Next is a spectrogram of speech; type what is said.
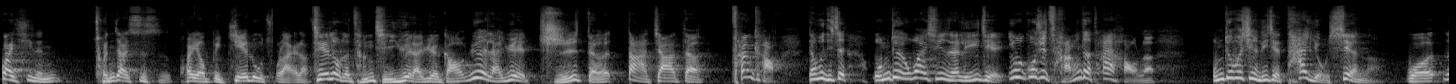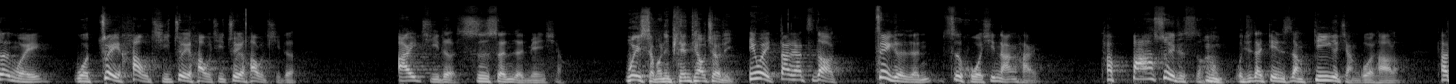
外星人存在事实快要被揭露出来了，揭露的层级越来越高，越来越值得大家的参考。但问题是我们对外星人的理解，因为过去藏的太好了，我们对外星人理解太有限了。我认为。我最好奇、最好奇、最好奇的，埃及的狮身人面像，为什么你偏挑这里？因为大家知道这个人是火星男孩，他八岁的时候，我就在电视上第一个讲过他了。他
